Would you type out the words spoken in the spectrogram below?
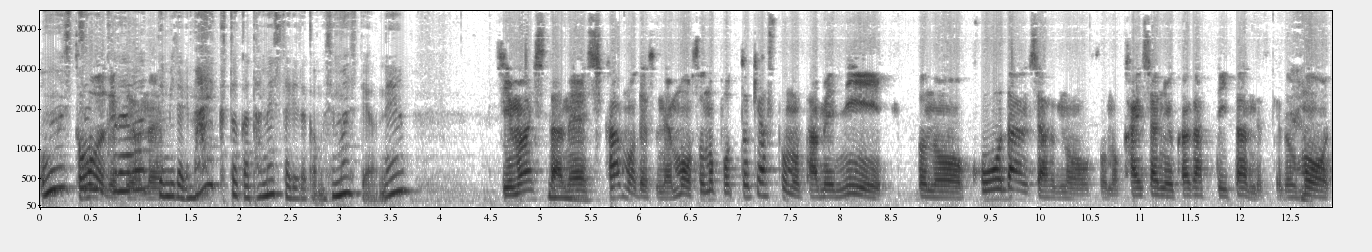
音質にこだわってみたり、マイクとか試したりとかもしましたよね。しましたね。うんしかもですね、もうそのポッドキャストのために、その講談社のその会社に伺っていたんですけども、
